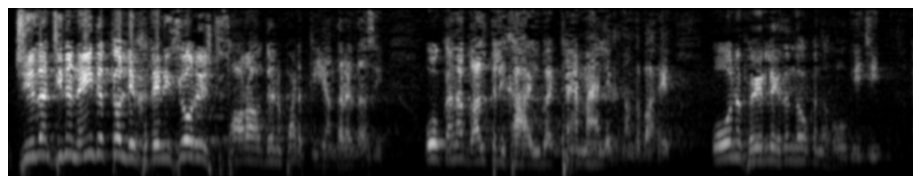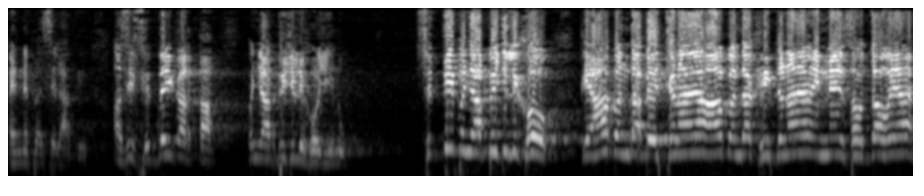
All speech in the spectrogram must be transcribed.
ਜਿਹਦਾ ਜਿਹਨੇ ਨਹੀਂ ਦਿੱਤੇ, ਉਹ ਲਿਖਦੇ ਨਹੀਂ ਸੀ, ਉਹ ਰਜਿਸਟਰ ਸਾਰਾ ਦਿਨ ਭੜਕੀ ਜਾਂਦਾ ਰਹਿੰਦਾ ਸੀ। ਉਹ ਕਹਿੰਦਾ, ਗਲਤ ਲਿਖਾ ਆਈ ਬੈਠਾ, ਮੈਂ ਲਿਖਦਾ ਦੁਬਾਰੇ। ਉਹਨੇ ਫੇਰ ਲਿਖ ਦਿੰਦਾ, ਉਹ ਕਹਿੰਦਾ, ਹੋ ਗਈ ਜੀ, ਇੰਨੇ ਪੈਸੇ ਲੱਗ ਗਏ। ਅਸੀਂ ਸਿੱਧਾ ਹੀ ਕਰਤਾ, ਪੰਜਾਬੀ 'ਚ ਲਿਖੋ ਜੀ ਇਹਨੂੰ। ਸਿੱਧੀ ਪੰਜਾਬੀ 'ਚ ਲਿਖੋ ਕਿ ਆਹ ਬੰਦਾ ਵੇਚਣਾ ਆ ਆਹ ਬੰਦਾ ਖਰੀਦਣਾ ਆ ਇੰਨੇ ਸੌਦਾ ਹੋਇਆ,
